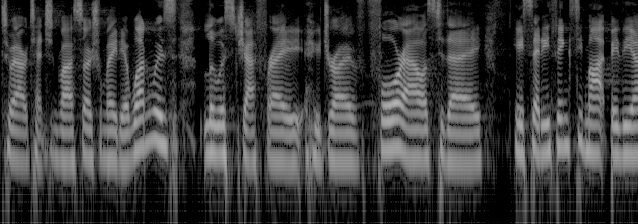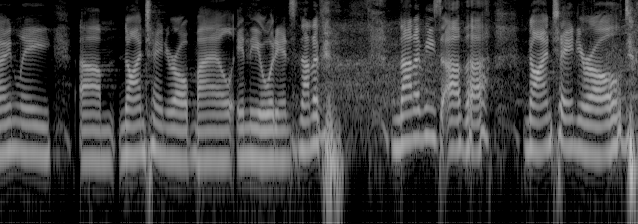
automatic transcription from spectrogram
to our attention via social media. One was Lewis Jaffray, who drove four hours today. He said he thinks he might be the only um, 19 year old male in the audience. None of, none of his other 19 year old.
